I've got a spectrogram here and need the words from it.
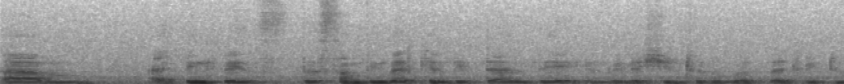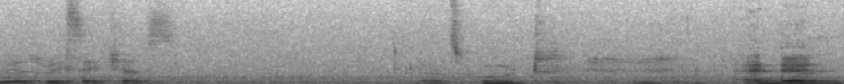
um, I think there's, there's something that can be done there in relation to the work that we do as researchers. That's good. Mm -hmm. And then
